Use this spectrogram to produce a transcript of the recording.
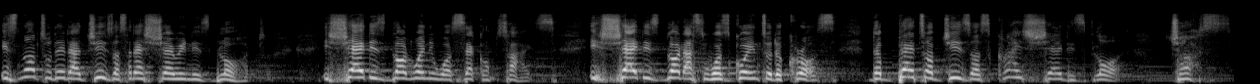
it's not today that Jesus started sharing his blood. He shed his blood when he was circumcised. He shed his blood as he was going to the cross. The birth of Jesus Christ shed his blood just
